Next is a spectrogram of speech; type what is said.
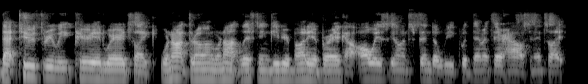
that two, three week period where it's like we're not throwing, we're not lifting, give your body a break. I always go and spend a week with them at their house. And it's like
